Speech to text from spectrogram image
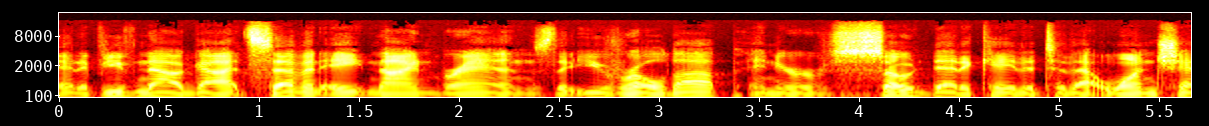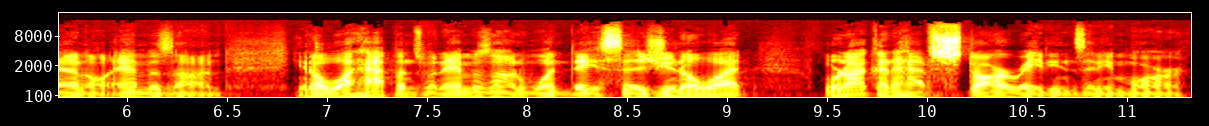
And if you've now got seven, eight, nine brands that you've rolled up and you're so dedicated to that one channel, Amazon, you know, what happens when Amazon one day says, you know what, we're not going to have star ratings anymore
